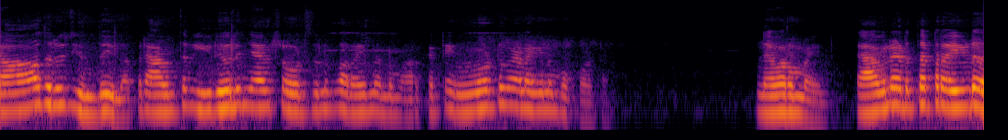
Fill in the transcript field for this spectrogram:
യാതൊരു ചിന്തയില്ല. അപ്പോൾ രാവിലത്തെ വീഡിയോയിൽ ഞാൻ ഷോർട്സിൽ പറയുന്നുണ്ട്. മാർക്കറ്റ് എങ്ങോട്ട് വേണമെങ്കിലും പൊക്കോട്ടെ. നെവർ മൈൻഡ് രാവിലെ എടുത്ത ട്രേഡ്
